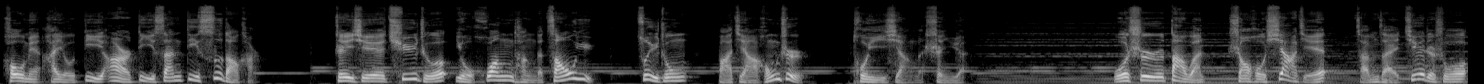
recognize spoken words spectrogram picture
后面还有第二、第三、第四道坎儿这些曲折又荒唐的遭遇，最终把贾宏志推向了深渊。我是大碗，稍后下节。咱们再接着说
